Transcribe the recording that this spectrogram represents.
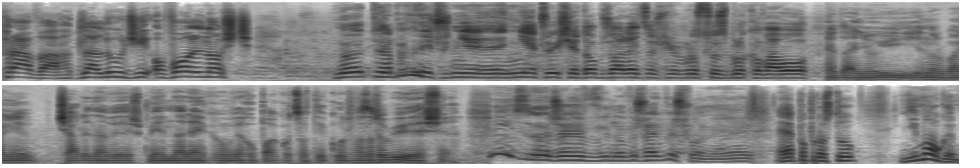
Prawa dla ludzi, o wolność. No na pewno nie, nie, nie czuję się dobrze, ale coś mnie po prostu zblokowało. jadaniu i normalnie ciary na wiesz, miałem na rękę, mówię chłopaku, co ty kurwa zrobiłeś, nie? Nic, no, że wy- no, wyszło jak wyszło, nie? A ja po prostu nie mogłem.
